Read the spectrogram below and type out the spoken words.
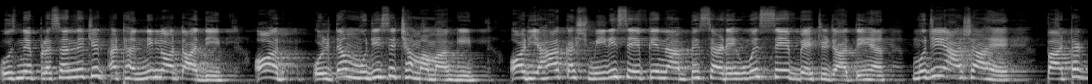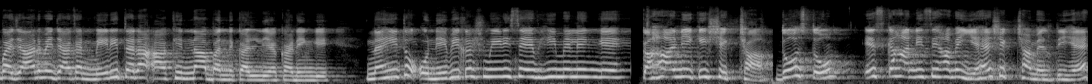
उसने प्रसन्नचित अठन्नी लौटा दी और उल्टा मुझी से क्षमा मांगी। और यहाँ कश्मीरी सेब के नाम पे सड़े हुए सेब बेचे जाते हैं। मुझे आशा है, पाठक बाज़ार में जाकर मेरी तरह आँखें ना बंद कर लिया करेंगे। नहीं तो उन्हें भी कश्मीरी सेब ही मिलेंगे। कहानी की शिक्षा। दोस्तों, इस कहानी से हमें यह शिक्षा मिलती है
